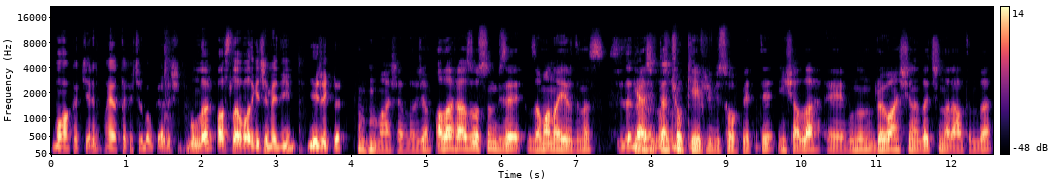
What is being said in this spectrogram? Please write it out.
muhakkak yerim. Hayatta kaçırmam kardeşim. Bunlar asla vazgeçemediğim yiyecekler. Maşallah hocam. Allah razı olsun bize zaman ayırdınız. Sizden de razı Gerçekten olsun. çok keyifli bir sohbetti. İnşallah e, bunun rövanşını da Çınar altında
